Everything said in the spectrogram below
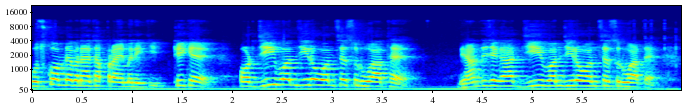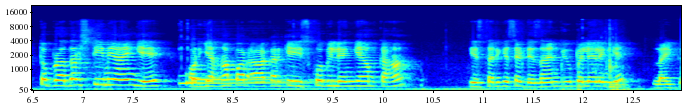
उसको हमने बनाया था प्राइमरी की ठीक है? और जी वन ज़ीरो वन से शुरुआत है। ध्यान दीजिएगा जी वन ज़ीरो वन से शुरुआत है। तो ब्रदर्स टी में आएँगे और यहाँ पर आकर के इसको भी लेंगे हम कहा? इस तरीके से डिज़ाइन व्यू पे ले लेंगे। लाइक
